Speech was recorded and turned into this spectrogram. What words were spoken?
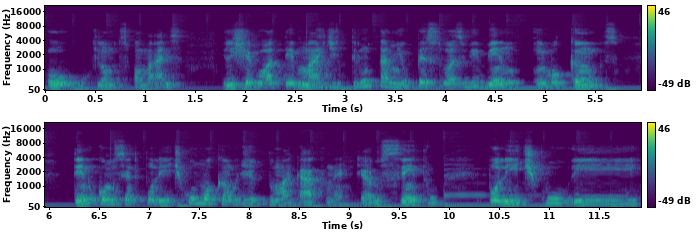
ou o Quilombo dos Palmares, ele chegou a ter mais de 30 mil pessoas vivendo em Mocambos, tendo como centro político o Mocambo de, do Macaco, né, que era o centro político e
